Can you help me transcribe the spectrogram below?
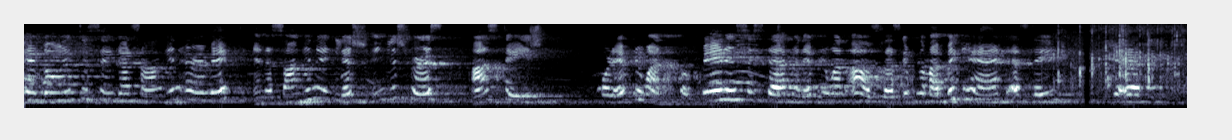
They're going to sing a song in Arabic and a song in English, English first, on stage for everyone, for parents, system, and everyone else. Let's give them a big hand as they get ready.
